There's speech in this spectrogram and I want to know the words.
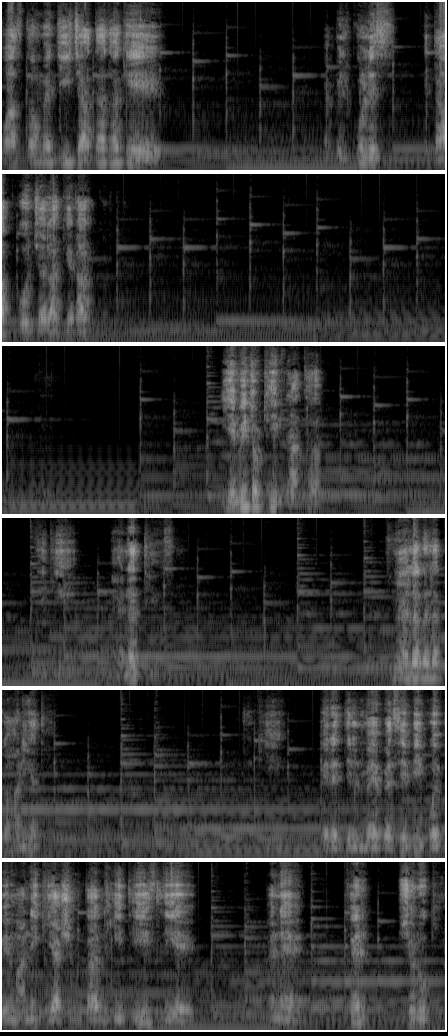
वास्तव में जी चाहता था कि मैं बिल्कुल इस किताब को जला के राख कर ये भी तो ठीक ना था। की मेहनत थी उसमें। उसमें अलग अलग कहानियाँ थी। मेरे दिल में वैसे भी कोई बेमानी की आशंका नहीं थी, इसलिए मैंने फिर शुरू किया।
